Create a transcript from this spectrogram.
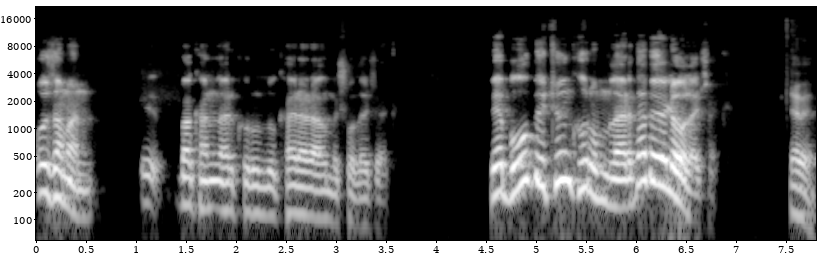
O zaman e, Bakanlar Kurulu karar almış olacak. Ve bu bütün kurumlarda böyle olacak. Evet.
